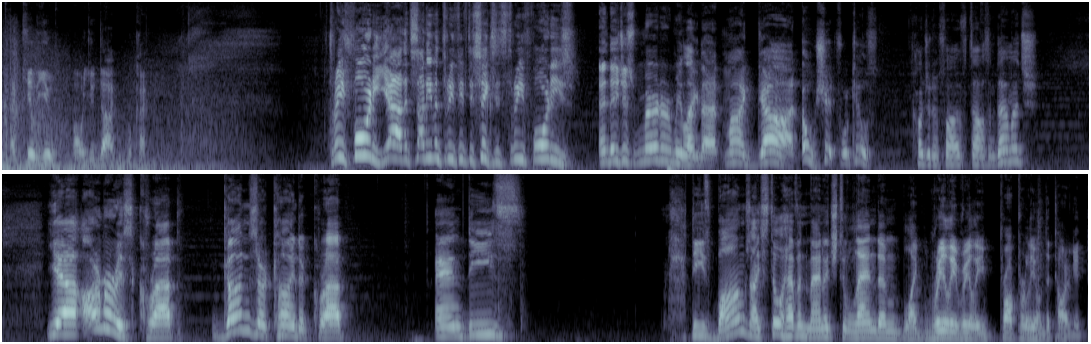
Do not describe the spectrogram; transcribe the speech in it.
I kill you. Oh, you die. Okay. 340! Yeah, that's not even 356, it's 340s. And they just murdered me like that. My god. Oh shit, four kills. 105,000 damage. Yeah, armor is crap. Guns are kind of crap. And these these bombs, I still haven't managed to land them like really, really properly on the target.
